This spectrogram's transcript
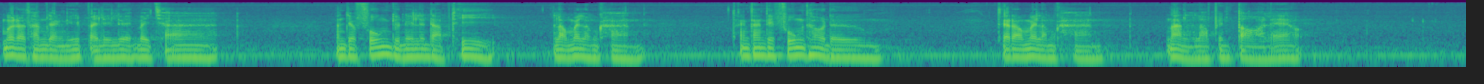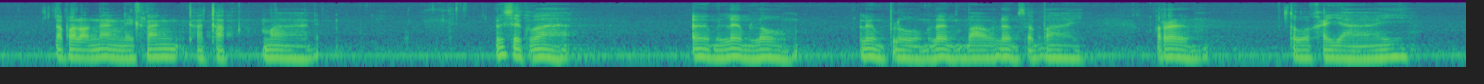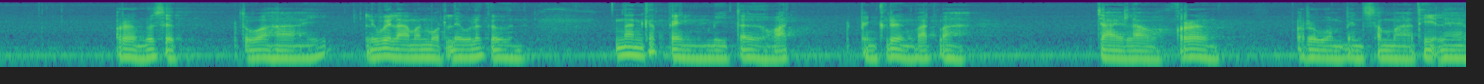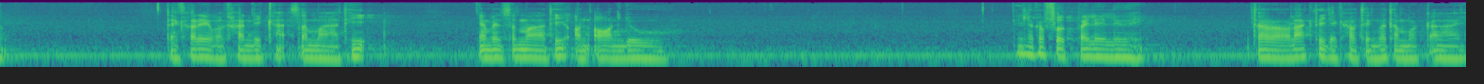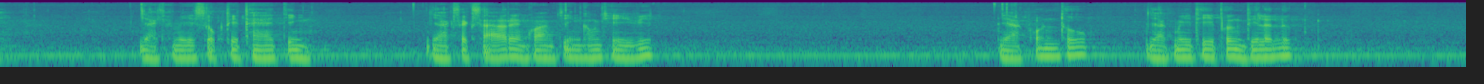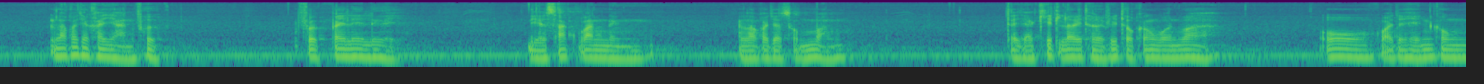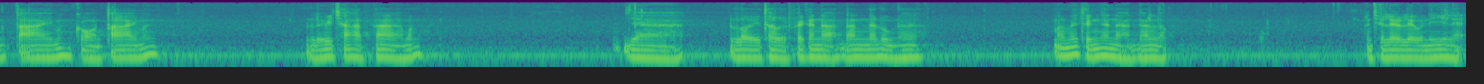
เมื่อเราทำอย่างนี้ไปเรื่อยๆ ไม่ช้า มันจะฟุ้งอยู่ในระดับที่เราไม่ลำคาญ ทั้งๆทที่ฟุ้งเท่าเดิม แต่เราไม่ลำคาญ นั่นเราเป็นต่อแล้ว แล้วพอเรานั่งในครั้งถัดๆมาเนี่ยรู้สึกว่า เออมันเริ่มโล่ง เริ่มโปร่ง เริ่มเบา เริ่มสบาย เริ่มตัวขยาย เริ่มรู้สึกตัวหาย หรือเวลามันหมดเร็วเหลือเกิน นั่นก็เป็นมีเตอร์วัด เป็นเครื่องวัดว่า ใจเราเริ่มรวมเป็นสมาธิแล้ว แต่เขาเรียกว่าคันดิกะสมาธิ ยังเป็นสมาธิอ่อนๆอยู่ นี่เราก็ฝึกไปเรื่อยๆ ถ้าเรารักที่จะเข้าถึงพระธรรมกาย อยากจะมีสุขที่แท้จริง อยากศึกษาเรื่องความจริงของชีวิต อยากพ้นทุกข์ อยากมีที่พึ่งที่ระลึก เราก็จะขยันฝึก ฝึกไปเรื่อยๆ เดี๋ยวสักวันหนึ่ง เราก็จะสมหวัง แต่อย่าคิดเลยเถิดวิตกกังวลว่า โอ้ กว่าจะเห็นคงตายมั้งก่อนตายมั้งหรือชาติหน้ามั้งอย่าเลยเถิดไปขนาดนั้นนะลุงนะ มันไม่ถึงขนาดนั้นหรอก มันจะเร็วๆนี้แหละ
